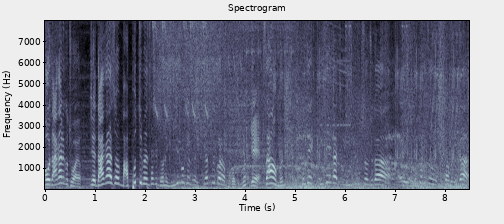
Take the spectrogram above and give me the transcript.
어 나가는 거 좋아요. 이제 나가서 맞붙으면 사실 저는 임진묵 선수가 이겼을 거라고 보거든요. 예. 싸움은. 근데 이세가 지금 선수가 송병구 선수 있다 보니까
